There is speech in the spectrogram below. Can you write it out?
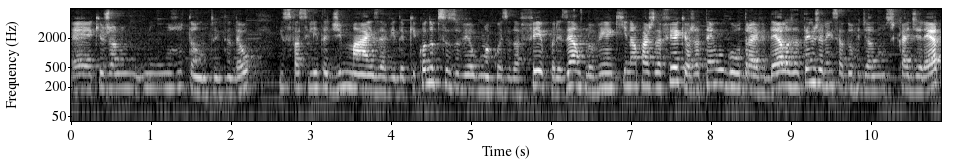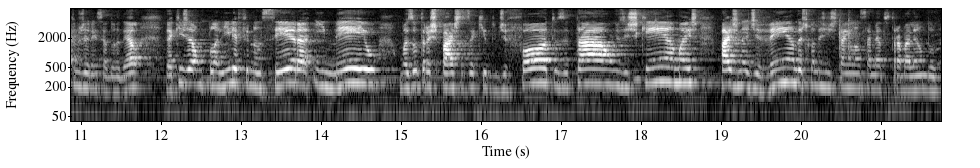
é, que eu já não, não uso tanto, entendeu? Isso facilita demais a vida, porque quando eu preciso ver alguma coisa da Fê, por exemplo, eu venho aqui na página da Fê, que eu já tenho o Google Drive dela, já tenho o gerenciador de anúncios cai direto no gerenciador dela, daqui já é uma planilha financeira, e-mail, umas outras pastas aqui de fotos e tal, uns esquemas, página de vendas, quando a gente está em lançamento trabalhando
